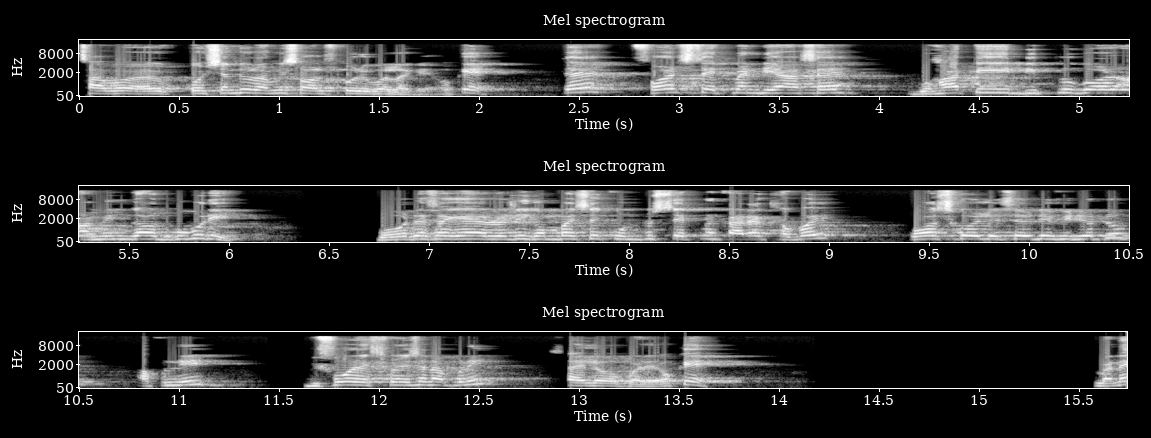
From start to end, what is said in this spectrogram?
চাব কুৱেশ্যনটোত আমি চল্ভ কৰিব লাগে অ'কে তে ফাৰ্ষ্ট ষ্টেটমেণ্ট দিয়া আছে গুৱাহাটী ডিব্ৰুগড় আমিনগাঁও ধুবুৰী। বহুতে চাগে অলৰেডি গম পাইছে কোনটো ষ্টেটমেণ্ট কাৰেক্ট হ'বই। পজ কৰি লৈছে যদি ভিডিঅ'টো আপুনি বিফৰ এক্সপ্লেনেশ্যন আপুনি চাই ল'ব পাৰে অ'কে মানে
